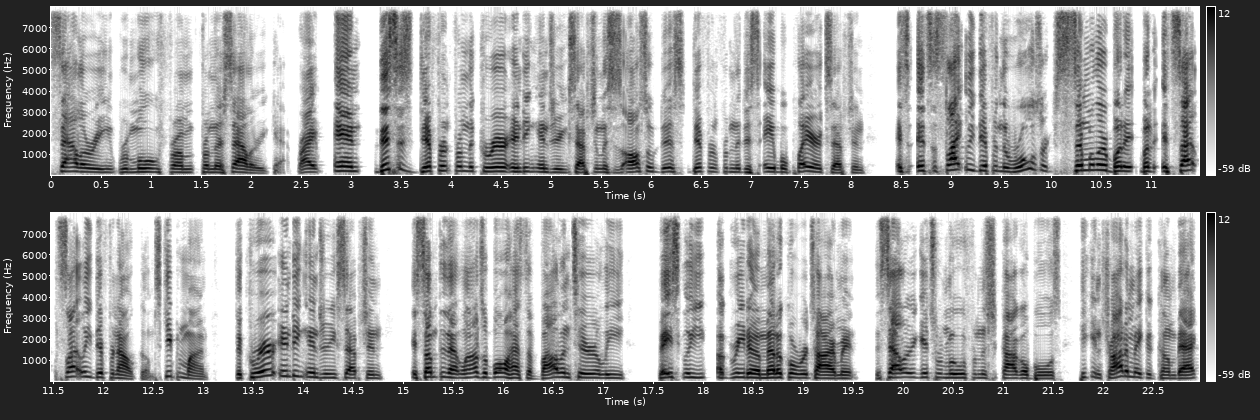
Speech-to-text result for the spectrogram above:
salary removed from from their salary cap, right? And this is different from the career-ending injury exception. This is also dis- different from the disabled player exception. It's it's slightly different. The rules are similar, but it but it's slightly different outcomes. Keep in mind, the career-ending injury exception is something that Lonzo Ball has to voluntarily basically agree to a medical retirement. The salary gets removed from the Chicago Bulls. He can try to make a comeback,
